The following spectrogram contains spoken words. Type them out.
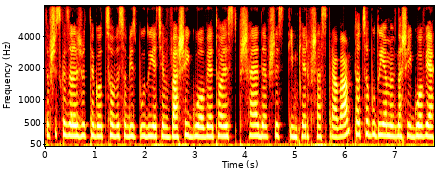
to wszystko zależy od tego, co wy sobie zbudujecie w waszej głowie. To jest przede wszystkim pierwsza sprawa. To, co budujemy w naszej głowie,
